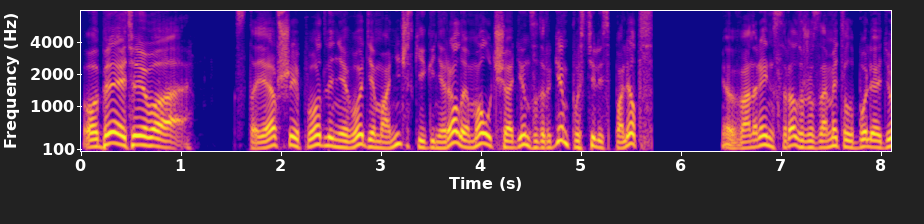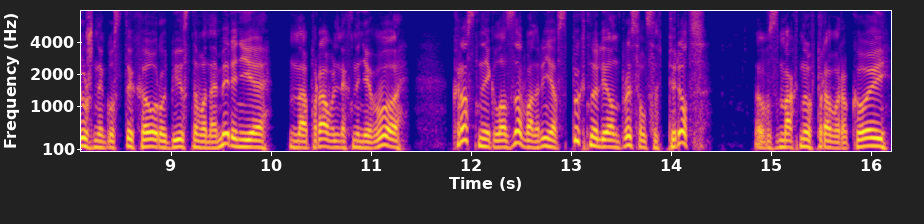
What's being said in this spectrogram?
Убейте его!» Стоявшие подле него демонические генералы молча один за другим пустились в полёт. Ван Рейн сразу же заметил более дюжины густых аур убийственного намерения, направленных на него. Красные глаза Ван Рейна вспыхнули, он бросился вперед. Взмахнув правой рукой,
